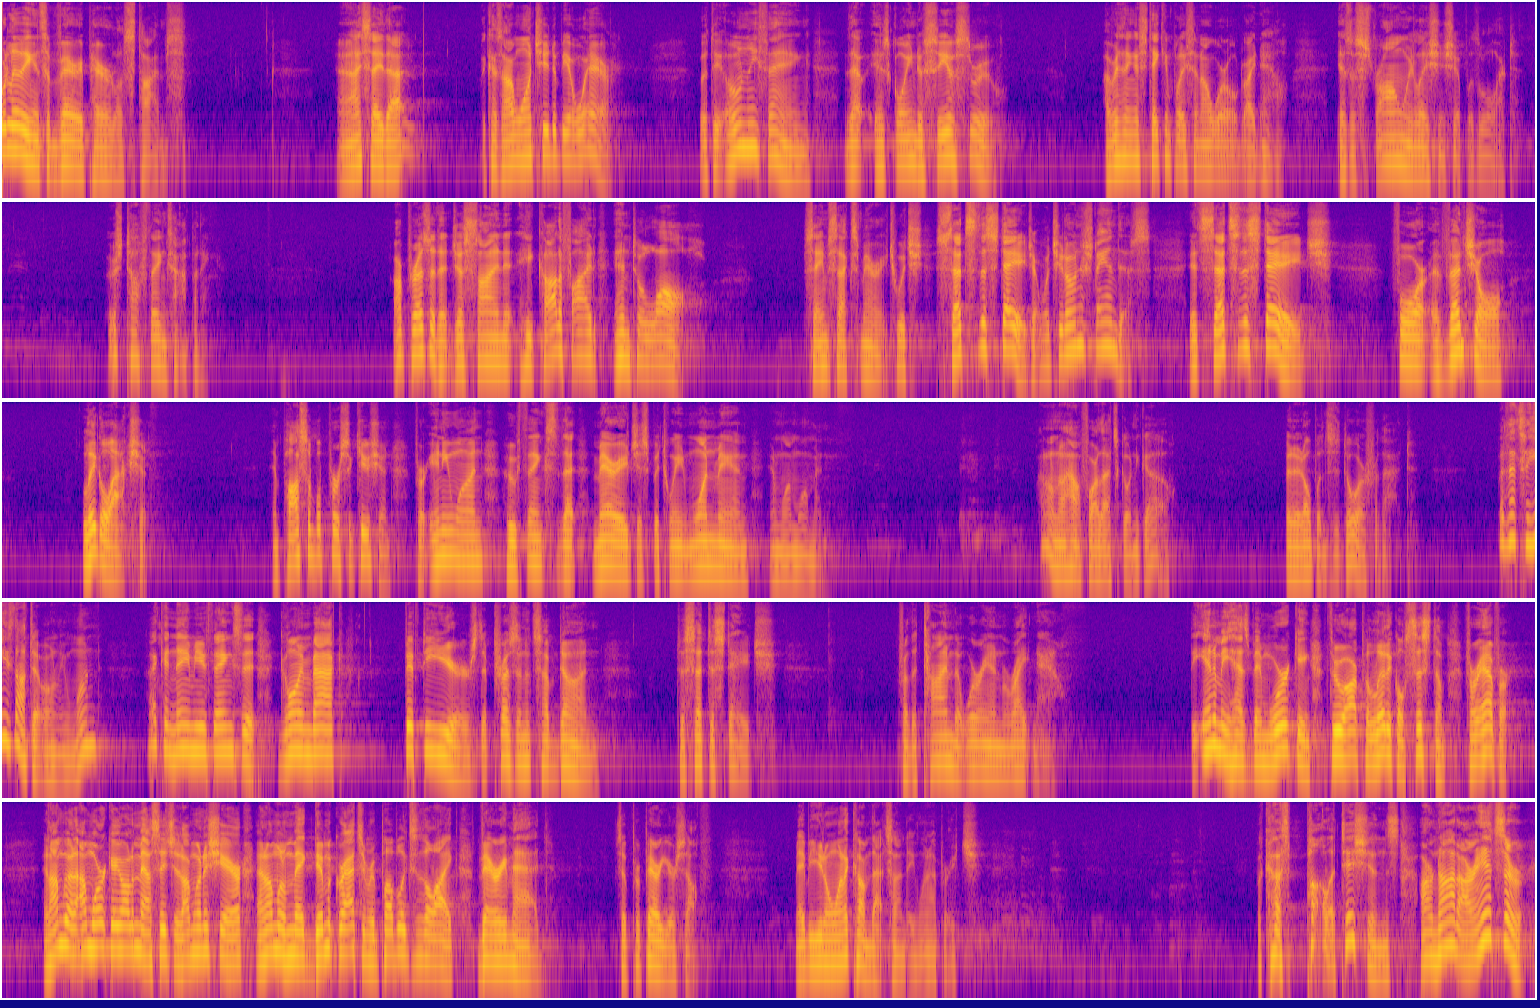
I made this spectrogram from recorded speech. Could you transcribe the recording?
We're living in some very perilous times. And I say that because I want you to be aware that the only thing that is going to see us through everything that's taking place in our world right now is a strong relationship with the Lord. There's tough things happening. Our president just signed it, he codified into law same sex marriage, which sets the stage. I want you to understand this it sets the stage for eventual legal action and possible persecution for anyone who thinks that marriage is between one man and one woman. I don't know how far that's going to go, but it opens the door for that. But that's, he's not the only one. I can name you things that going back 50 years that presidents have done to set the stage for the time that we're in right now. The enemy has been working through our political system forever. And I'm, going to, I'm working on a message that I'm going to share, and I'm going to make Democrats and Republicans alike very mad. So prepare yourself. Maybe you don't want to come that Sunday when I preach. Because politicians are not our answer.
